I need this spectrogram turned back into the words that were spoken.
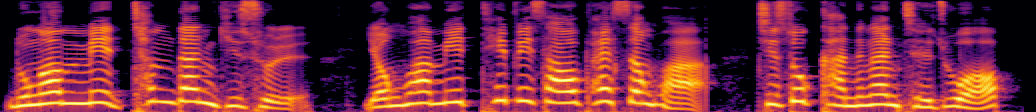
농업 및 첨단 기술, 영화 및 TV 사업 활성화, 지속 가능한 제조업,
